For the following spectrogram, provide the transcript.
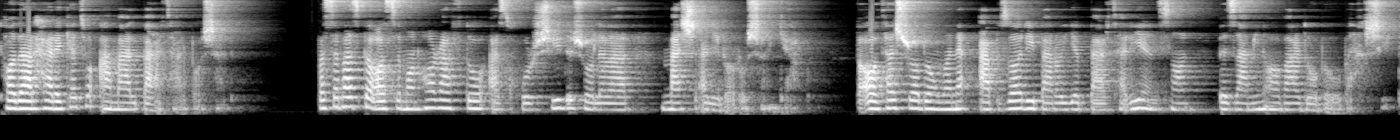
تا در حرکت و عمل برتر باشد و سپس به آسمان ها رفت و از خورشید شعلهور مشعلی را روشن کرد و آتش را به عنوان ابزاری برای برتری انسان به زمین آورد و به او بخشید.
